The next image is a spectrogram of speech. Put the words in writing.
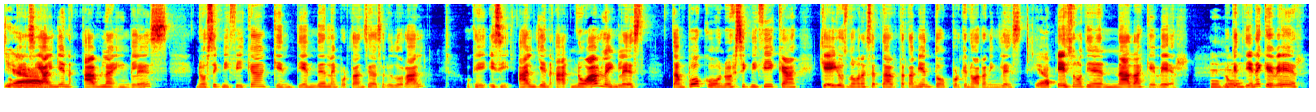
Si alguien habla inglés, no significa que entienden la importancia de la salud oral. Okay? Y si alguien no habla inglés, tampoco no significa que ellos no van a aceptar tratamiento porque no hablan inglés. Eso no tiene nada que ver. Lo que tiene que ver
